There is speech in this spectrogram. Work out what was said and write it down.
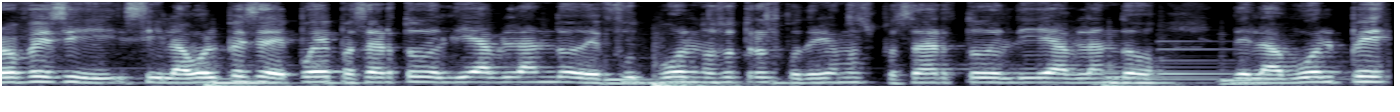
Profe, si, si la Volpe se puede pasar todo el día hablando de fútbol, nosotros podríamos pasar todo el día hablando de la Volpe.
